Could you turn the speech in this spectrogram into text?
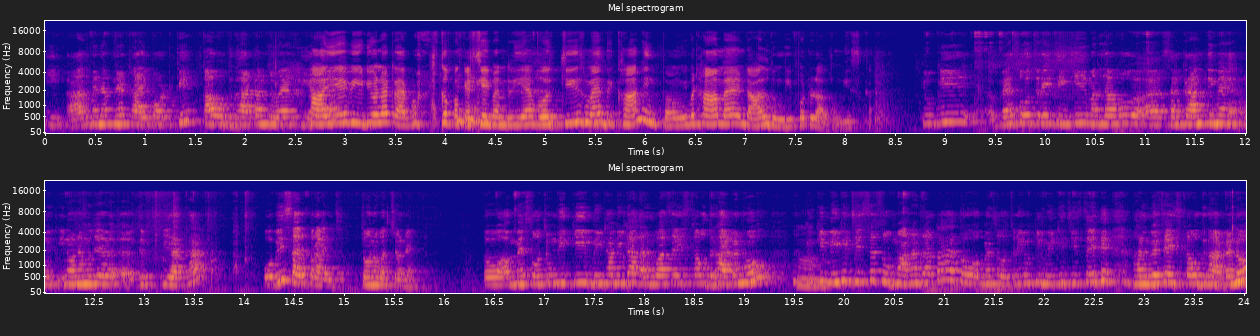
कि आज मैंने अपने ट्राईपॉड की का उद्घाटन जो है किया हाँ है। ये वीडियो ना ट्राईपॉड को पकड़ के बन रही है। वो चीज़ मैं दिखा नहीं पाऊँगी बट हाँ मैं डाल दूँगी फ़ोटो डाल दूँगी इसका। क्योंकि मैं सोच रही थी कि मतलब वो संक्रांति में इन्होंने मुझे गिफ्ट किया था। वो भी सरप्राइज़ दोनों बच्चों ने। तो अब मैं सोचूँगी कि मीठा मीठा हलवा से इसका उद्घाटन हो क्योंकि मीठी चीज़ से शुभ माना जाता है तो मैं सोच रही हूँ कि मीठी चीज़ से हलवे से इसका उद्घाटन हो।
